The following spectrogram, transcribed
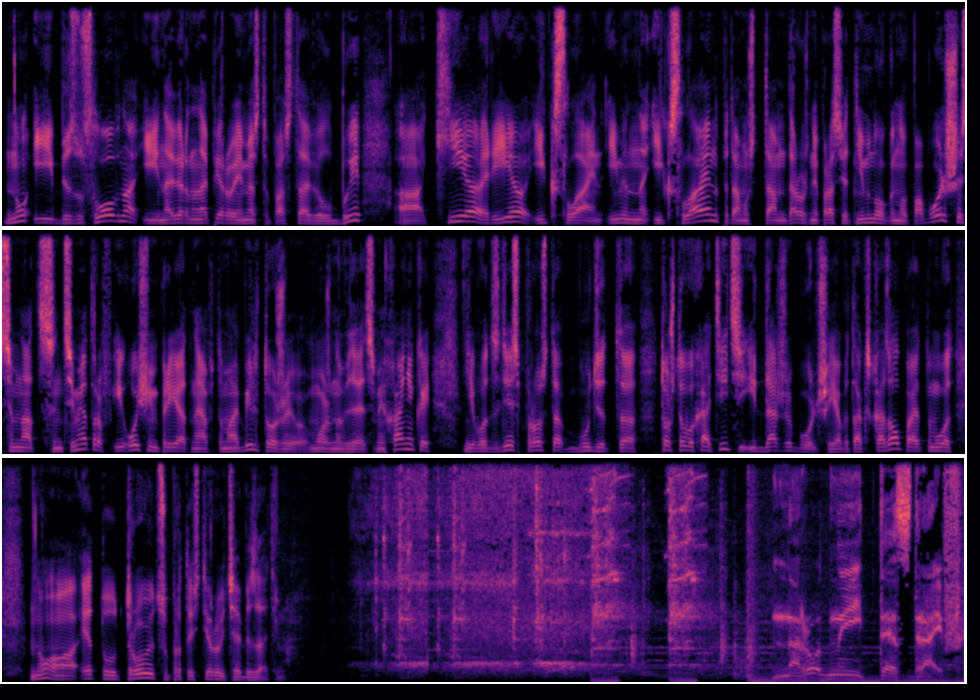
Ну и, безусловно, и, наверное, на первое место поставил бы Kia Rio X-Line. Именно X-Line Line, потому что там дорожный просвет немного, но побольше, 17 сантиметров, и очень приятный автомобиль, тоже можно взять с механикой, и вот здесь просто будет э, то, что вы хотите, и даже больше, я бы так сказал, поэтому вот, ну, а эту троицу протестируйте обязательно. Народный тест-драйв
